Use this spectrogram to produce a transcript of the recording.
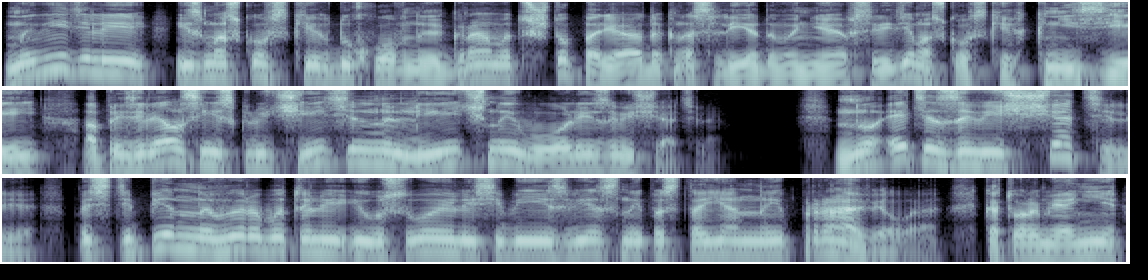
Мы видели из московских духовных грамот, что порядок наследования в среде московских князей определялся исключительно личной волей завещателя. Но эти завещатели постепенно выработали и усвоили себе известные постоянные правила, которыми они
